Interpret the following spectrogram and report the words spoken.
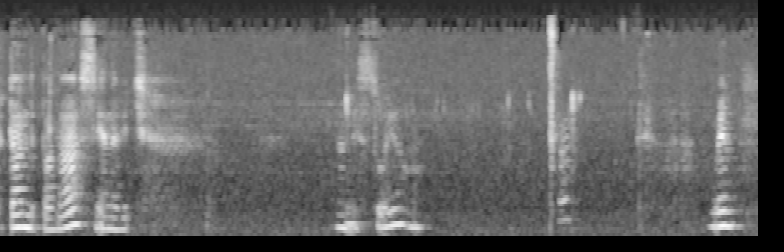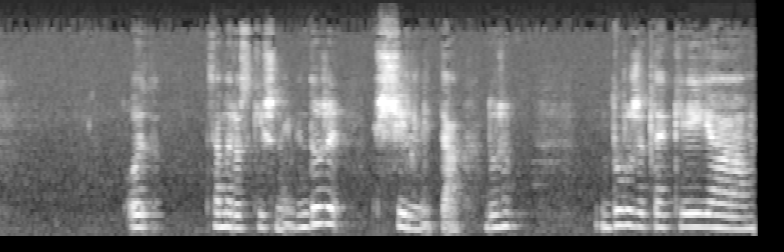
Пютан де Палас, я навіть нанесу його. Він ось, саме розкішний. Він дуже щільний, так, дуже, дуже такий а,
